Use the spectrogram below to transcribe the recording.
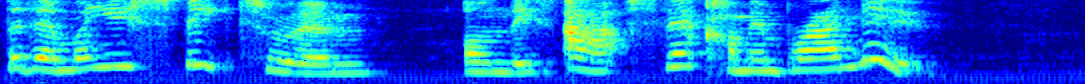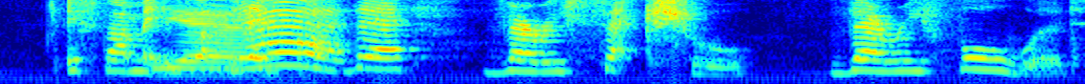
But then when you speak to them on these apps, they're coming brand new. If that makes Yeah. they've Yeah. got they're very sexual, very forward,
